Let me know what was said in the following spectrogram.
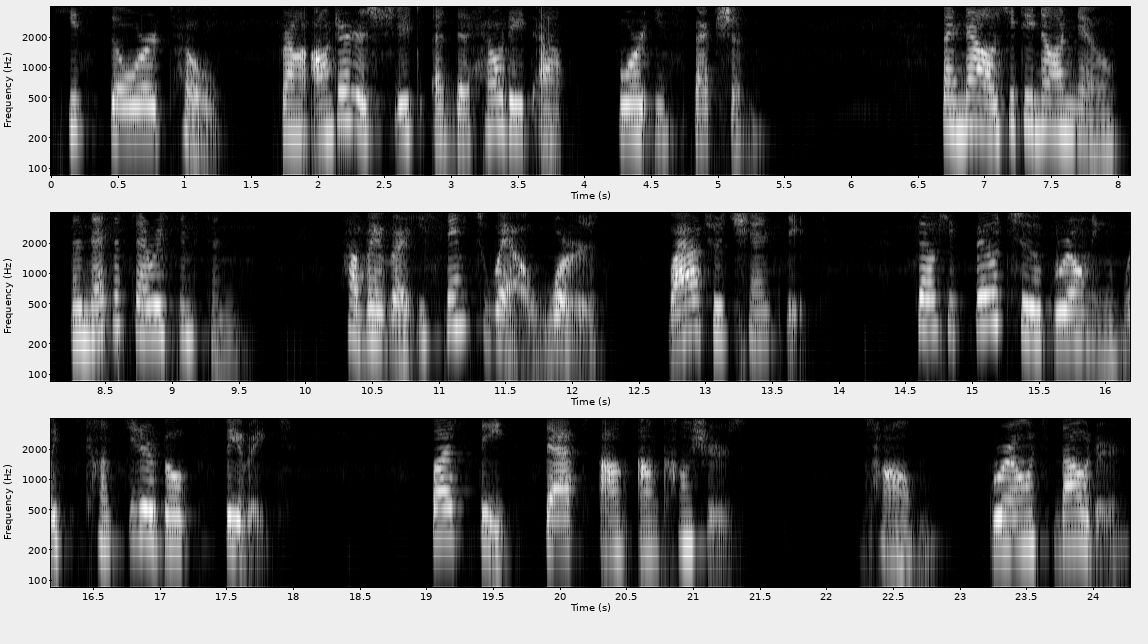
his sore toe from under the sheet and held it up for inspection. But now he did not know the necessary symptoms. However, it seemed well worth while to chance it, so he fell to groaning with considerable spirit. But Sid stepped on unconscious. Tom groaned louder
